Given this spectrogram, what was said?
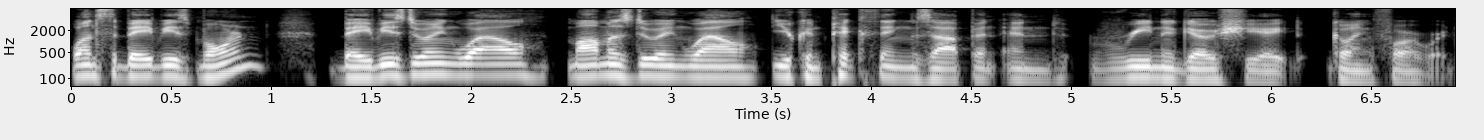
Once the baby's born, baby's doing well, mama's doing well, you can pick things up and, and renegotiate going forward.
